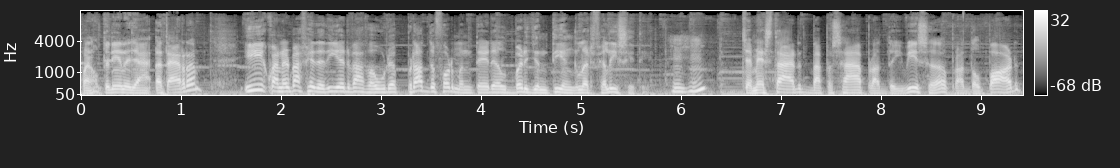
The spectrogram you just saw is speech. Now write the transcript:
Bueno, el tenien allà a terra i quan es va fer de dia es va veure prop de Formentera el bergantí anglès Felicity, Uh -huh. que més tard va passar a prop d'Eivissa, a prop del port,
